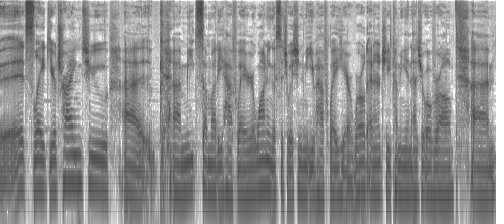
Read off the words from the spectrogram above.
it's like you're trying to uh, uh, meet somebody halfway or you're wanting a situation to meet you halfway here. World energy coming in as your overall um,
